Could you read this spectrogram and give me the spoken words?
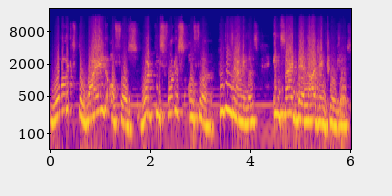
what the wild offers, what these forests offer to these animals inside their large enclosures.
